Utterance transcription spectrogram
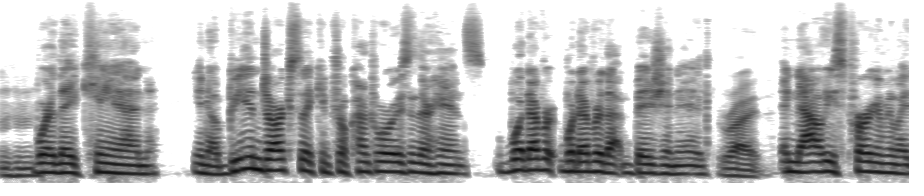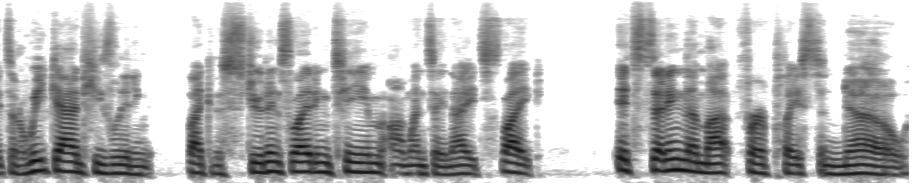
mm-hmm. where they can, you know, be in dark so they can feel comfortable raising their hands, whatever, whatever that vision is. Right. And now he's programming lights on a weekend. He's leading like the students lighting team on Wednesday nights. Like it's setting them up for a place to know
